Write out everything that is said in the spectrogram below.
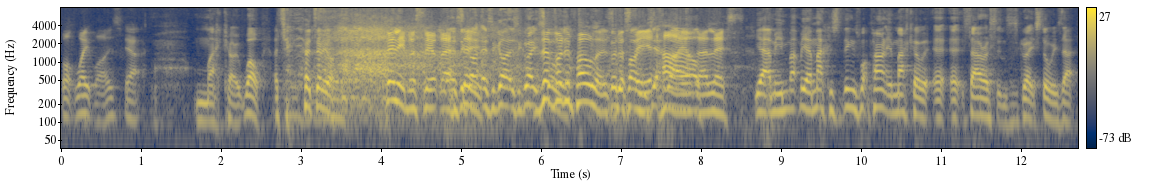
What weight wise? Yeah. Mako. Well, I tell, I tell you what, Billy must be up there there's a, too. guy, there's a guy. There's a great the story. Vunipolas must be yeah, high wow. up their list. Yeah, I mean, yeah, Mako's things. What apparently Mako at, at, at Saracens is a great story. Is that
